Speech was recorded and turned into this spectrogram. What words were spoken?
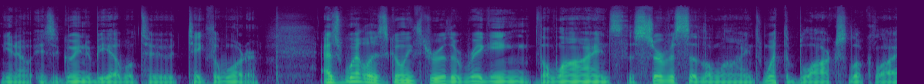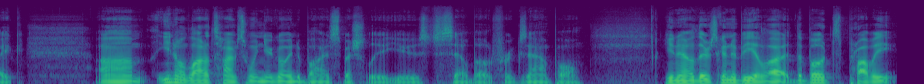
you know is it going to be able to take the water? As well as going through the rigging, the lines, the service of the lines, what the blocks look like. Um, you know, a lot of times when you're going to buy, especially a used sailboat, for example, you know, there's going to be a lot. The boat's probably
